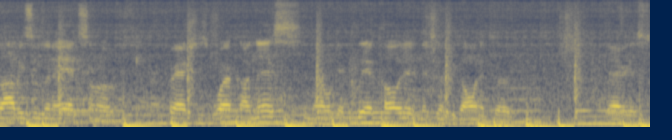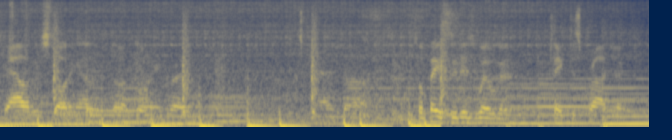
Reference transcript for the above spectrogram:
So obviously we're gonna add some of Crash's work on this, and then we'll get clear coated, and it's gonna be going into various galleries, starting out with uh, Dorian Grey. And uh, so basically, this is where we're gonna take this project.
